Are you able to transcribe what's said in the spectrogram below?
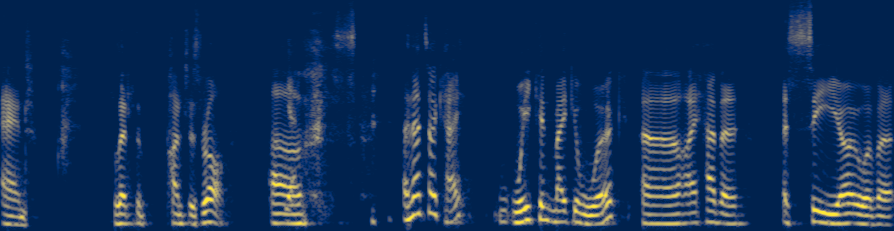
and let the punches roll. Uh, yeah. and that's okay. We can make it work. Uh, I have a, a CEO of a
